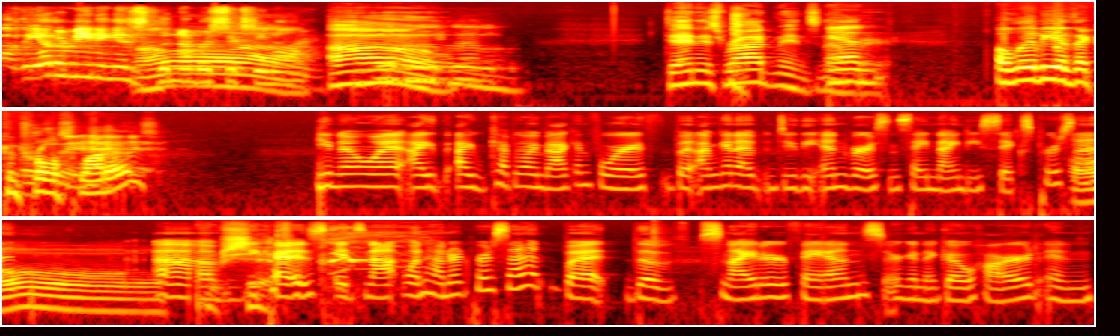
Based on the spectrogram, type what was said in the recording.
Oh, the other meaning is the number Oh. 69. Oh, Dennis Rodman's number. And Olivia the Control Suarez. You know what? I, I kept going back and forth, but I'm gonna do the inverse and say 96 percent. Oh. Um, Oh, shit. because it's not 100%, but the Snyder fans are going to go hard and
